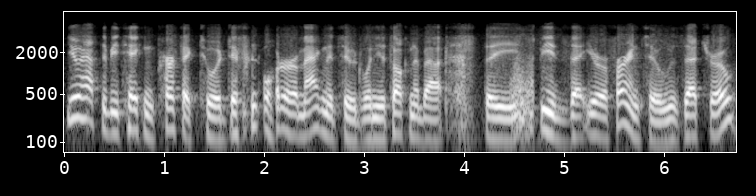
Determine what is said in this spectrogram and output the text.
You have to be taking perfect to a different order of magnitude when you're talking about the speeds that you're referring to. Is that true?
